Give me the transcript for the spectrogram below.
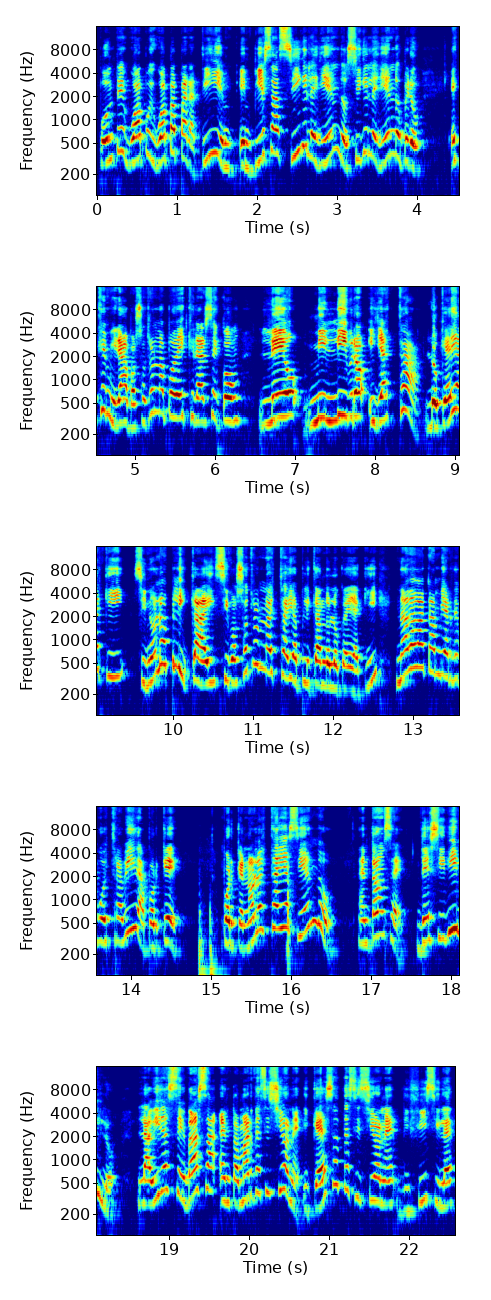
ponte guapo y guapa para ti, em, empieza, sigue leyendo, sigue leyendo, pero es que mira, vosotros no podéis quedarse con leo mil libros y ya está. Lo que hay aquí, si no lo aplicáis, si vosotros no estáis aplicando lo que hay aquí, nada va a cambiar de vuestra vida. ¿Por qué? Porque no lo estáis haciendo. Entonces, decididlo. La vida se basa en tomar decisiones y que esas decisiones difíciles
